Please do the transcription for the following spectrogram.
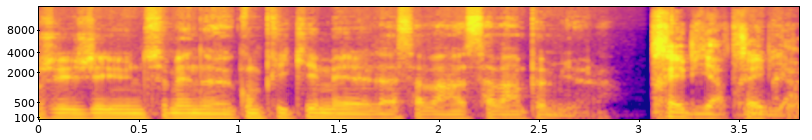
J'ai eu une semaine compliquée, mais là, ça va, ça va un peu mieux. Très bien, très bien.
